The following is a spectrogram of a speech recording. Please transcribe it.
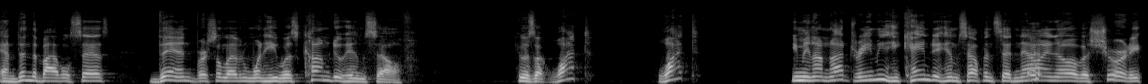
And then the Bible says, Then, verse 11, when he was come to himself, he was like, What? What? You mean I'm not dreaming? He came to himself and said, Now I know of a surety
